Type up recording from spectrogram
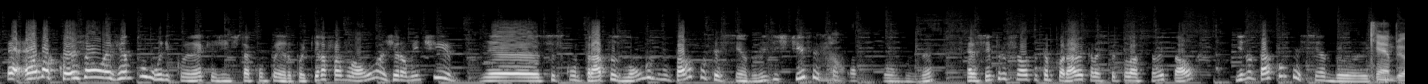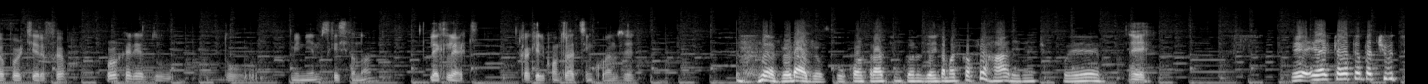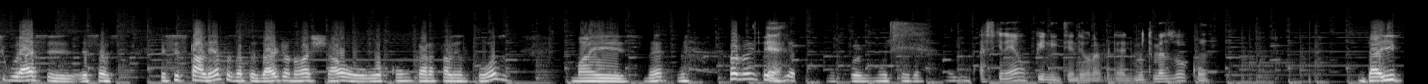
É, é uma coisa, um evento único, né? Que a gente tá acompanhando. Porque na Fórmula 1, geralmente, é, esses contratos longos não estavam acontecendo. Não existia esses Não. contratos longos, né? Era sempre no final da temporada, aquela especulação e tal. E não tá acontecendo. Quem abriu a porteira foi a porcaria do, do menino, esqueci o nome. Leclerc. Com aquele contrato de 5 anos dele. É verdade, o, o contrato de 5 anos, ainda mais com a Ferrari, né? Tipo, é. É, É, é aquela tentativa de segurar esse- essas- esses talentos, apesar de eu não achar o Ocon um cara talentoso, mas, né, eu não entendi o motivo. da- acho que nem a Alpine entendeu, na verdade. Muito menos o Ocon. Daí,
